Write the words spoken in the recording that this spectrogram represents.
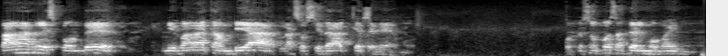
van a responder ni van a cambiar la sociedad que tenemos. Porque son cosas del momento.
